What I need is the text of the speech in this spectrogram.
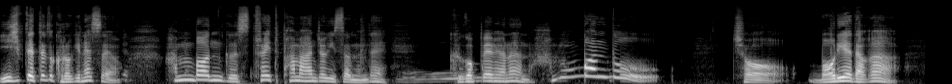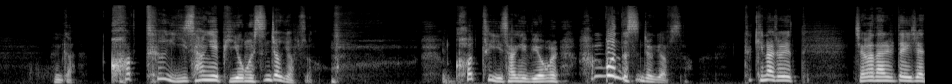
20대 때도 그러긴 했어요. 한 번 그 스트레이트 파마 한 적이 있었는데 그거 빼면은 한 번도 저 머리에다가 그러니까 커트 이상의 비용을 쓴 적이 없어. 커트 이상의 비용을 한 번도 쓴 적이 없어. 특히나 저희 제가 다닐 때 이제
